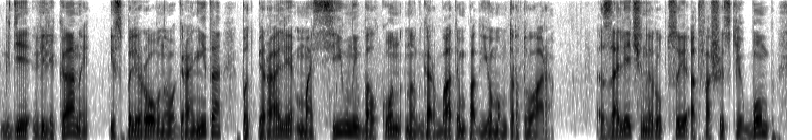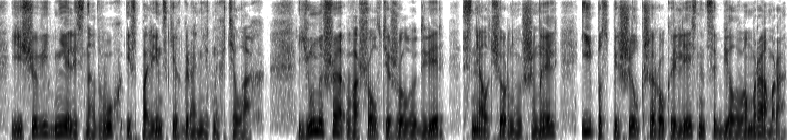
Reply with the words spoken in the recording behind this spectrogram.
где великаны, из полированного гранита подпирали массивный балкон над горбатым подъемом тротуара. Залеченные рубцы от фашистских бомб еще виднелись на двух исполинских гранитных телах. Юноша вошел в тяжелую дверь, снял черную шинель и поспешил к широкой лестнице белого мрамора,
